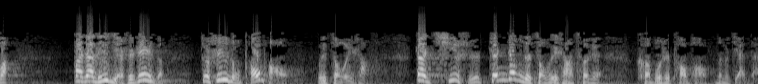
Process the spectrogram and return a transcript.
吧。大家理解是这个，就是一种逃跑为走为上，但其实真正的走为上策略可不是逃跑那么简单。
